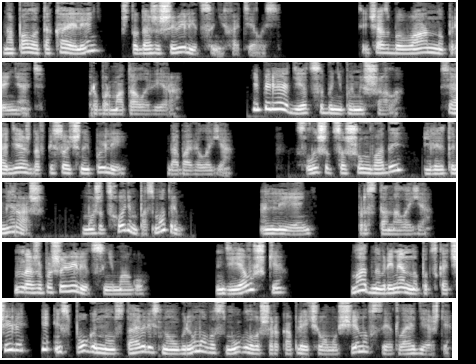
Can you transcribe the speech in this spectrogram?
Напала такая лень, что даже шевелиться не хотелось. «Сейчас бы ванну принять», — пробормотала Вера. «И переодеться бы не помешало. Вся одежда в песочной пыли», — добавила я. «Слышится шум воды или это мираж? Может, сходим, посмотрим?» «Лень», — простонала я. «Даже пошевелиться не могу». «Девушки!» Мы одновременно подскочили и испуганно уставились на угрюмого, смуглого, широкоплечего мужчину в светлой одежде.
